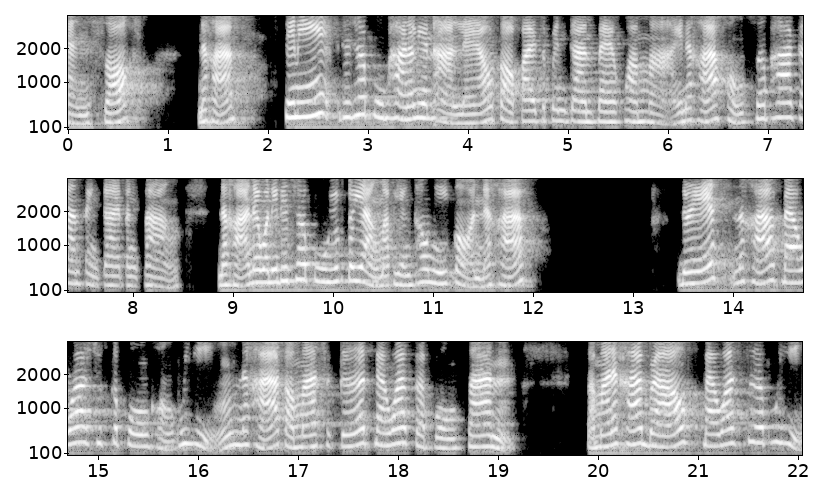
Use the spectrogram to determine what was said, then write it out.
and socks นะคะ ทีนี้ที่เชื่อปูพานักเรียนอ่านแล้ว ต่อไปจะเป็นการแปลความหมายนะคะ ของเสื้อผ้าการแต่งกายต่างๆนะคะ ในวันนี้ที่เชื่อปูยกตัวอย่างมาเพียงเท่านี้ก่อนนะคะ dress นะคะ แปลว่าชุดกระโปรงของผู้หญิงนะคะ ต่อมา skirt แปลว่ากระโปรงสั้น ต่อมานะคะ blouse แปลว่าเสื้อผู้หญิง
